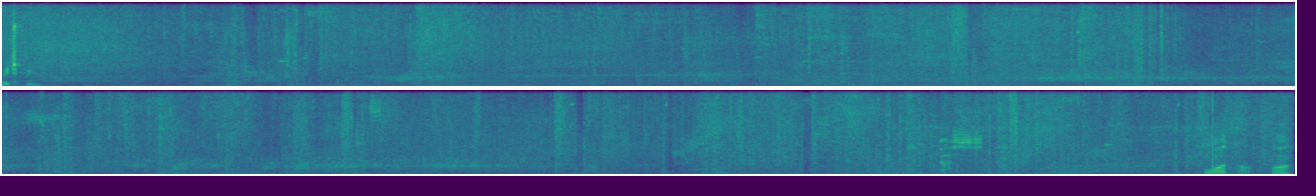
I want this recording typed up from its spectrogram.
Which queen? What the fuck?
